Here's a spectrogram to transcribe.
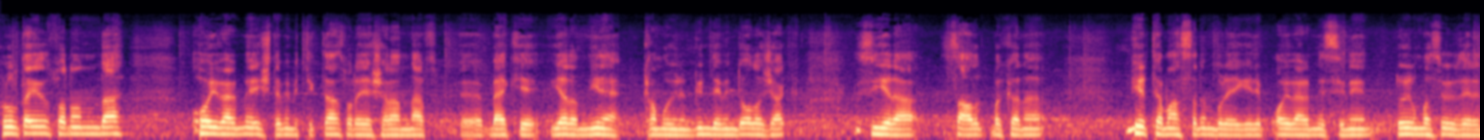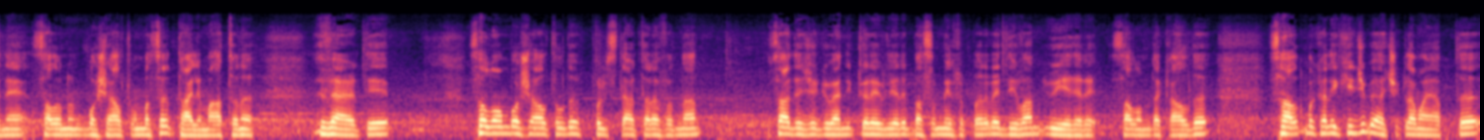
Kurultayın sonunda oy verme işlemi bittikten sonra yaşananlar e, belki yarın yine kamuoyunun gündeminde olacak. Zira Sağlık Bakanı bir temaslının buraya gelip oy vermesinin duyulması üzerine salonun boşaltılması talimatını verdi. Salon boşaltıldı polisler tarafından. Sadece güvenlik görevlileri, basın mensupları ve divan üyeleri salonda kaldı. Sağlık Bakanı ikinci bir açıklama yaptı.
